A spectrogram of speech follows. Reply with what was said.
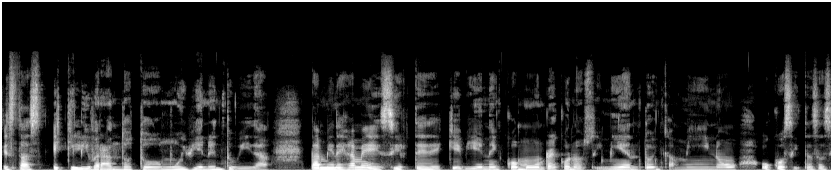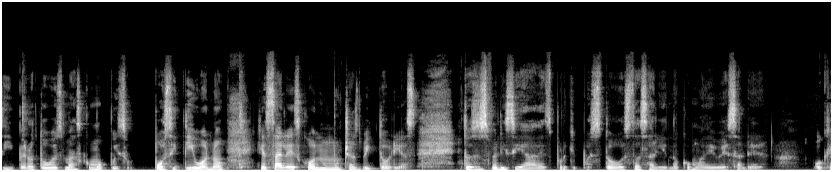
estás equilibrando todo muy bien en tu vida. También déjame decirte de que viene como un reconocimiento en camino o cositas así, pero todo es más como pues, ¿no? Que sales con muchas victorias. Entonces, felicidades porque pues todo está saliendo como debe salir. ¿ok?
